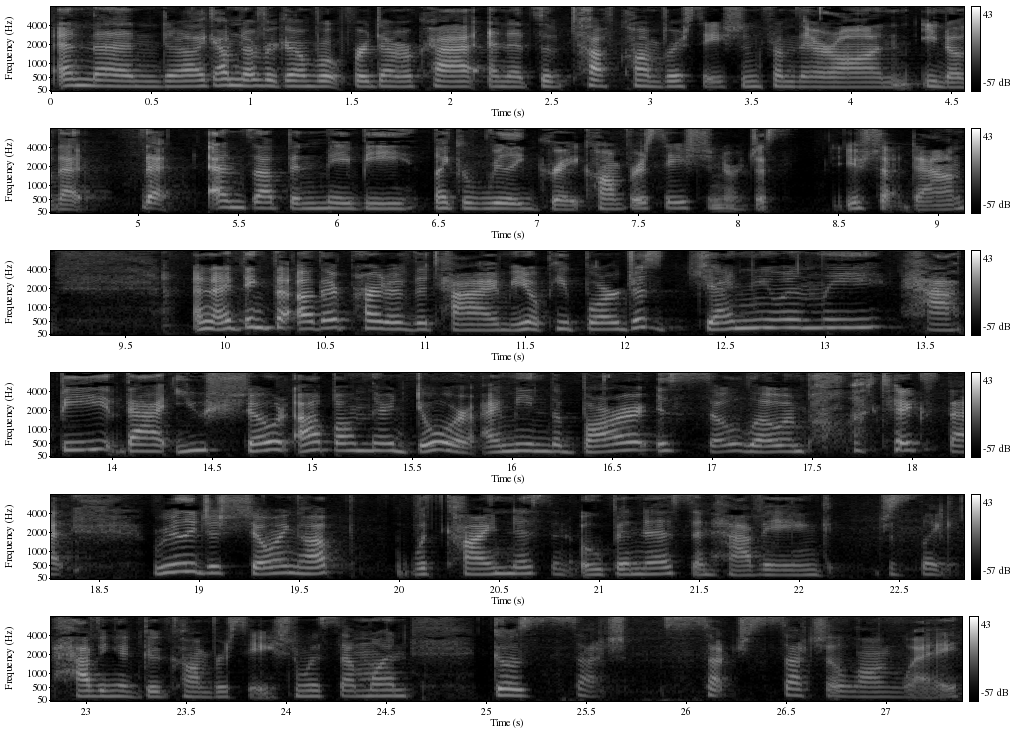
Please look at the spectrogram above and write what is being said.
And then they're like, I'm never going to vote for a Democrat. And it's a tough conversation from there on, you know, that that ends up in maybe like a really great conversation or just you're shut down. And I think the other part of the time, you know, people are just genuinely happy that you showed up on their door. I mean, the bar is so low in politics that really just showing up with kindness and openness and having just like having a good conversation with someone goes such such such a long way.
